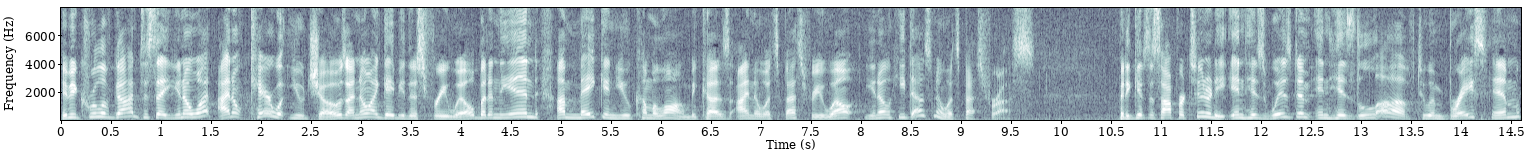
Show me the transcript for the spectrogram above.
It'd be cruel of God to say, you know what? I don't care what you chose. I know I gave you this free will, but in the end, I'm making you come along because I know what's best for you. Well, you know, He does know what's best for us. But he gives us opportunity in his wisdom, in his love, to embrace him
